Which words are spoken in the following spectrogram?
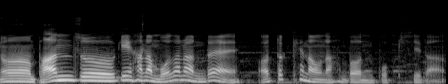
어 반죽이 하나 모자라는데 어떻게 나오나 한번 봅시다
